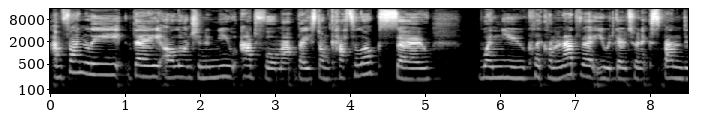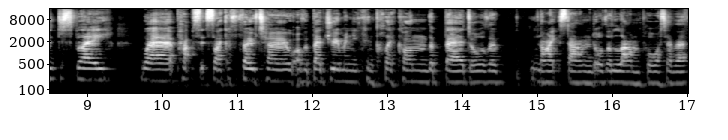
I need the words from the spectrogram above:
And finally they are launching a new ad format based on catalogs. So when you click on an advert you would go to an expanded display where perhaps it's like a photo of a bedroom and you can click on the bed or the nightstand or the lamp or whatever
